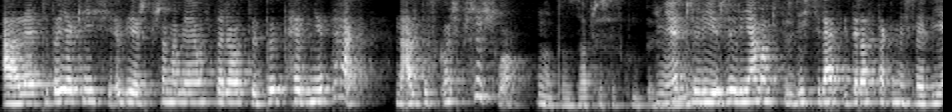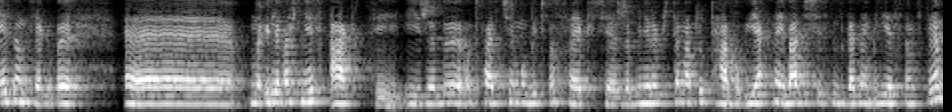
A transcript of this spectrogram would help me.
Ale czy to jakieś, wiesz, przemawiają stereotypy? Pewnie tak. No ale to skądś przyszło. No to zawsze się skąd bierze. Nie? Czyli jeżeli ja mam 40 lat i teraz tak myślę, wiedząc jakby e, no ile właśnie jest akcji i żeby otwarcie mówić o seksie, żeby nie robić tematu tabu i jak najbardziej się z tym zgadzam i jestem w tym,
